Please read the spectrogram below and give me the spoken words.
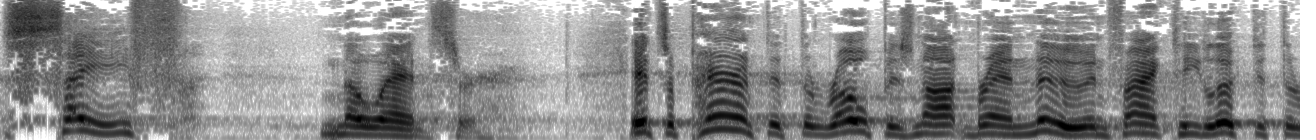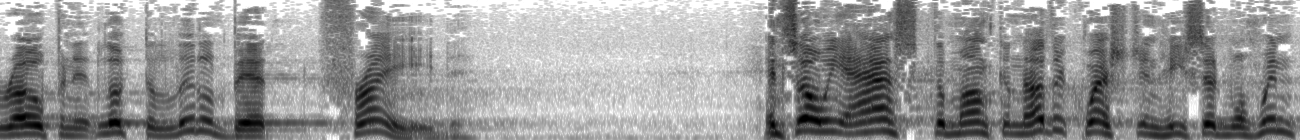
safe no answer. It's apparent that the rope is not brand new. In fact, he looked at the rope and it looked a little bit frayed. And so he asked the monk another question. He said, Well, when,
